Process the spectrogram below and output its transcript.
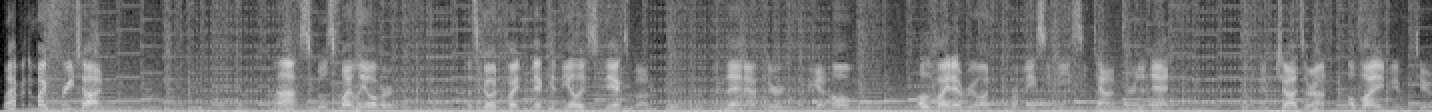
What happened to my free time? Ah, school's finally over. Let's go invite Mick and the others to the expo. Then after we get home, I'll invite everyone from ACDC Town through the net. And if Chad's around, I'll invite him too.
